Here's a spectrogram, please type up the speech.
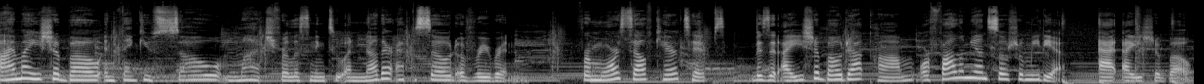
I'm Aisha Beau, and thank you so much for listening to another episode of Rewritten. For more self care tips, visit AishaBeau.com or follow me on social media at Aisha Beau.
